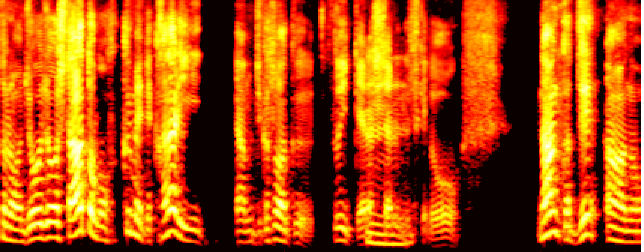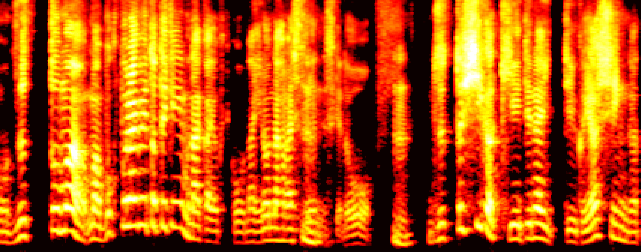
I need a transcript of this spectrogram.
その上場した後も含めてかなりあの時価総額ついていらっしゃるんですけど、なんかぜあのずっとまあ、まあ僕プライベート的にも仲良くてこうないろんな話するんですけど、うん。うん。ずっと火が消えてないっていうか野心が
